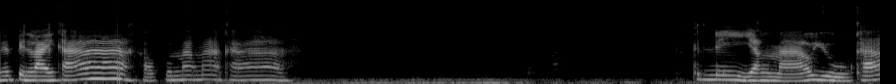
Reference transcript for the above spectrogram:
ไม่เป็นไรค่ะ ขอบคุณมากมากค่ะที่นี่ยังหนาวอยู่ค่ะ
